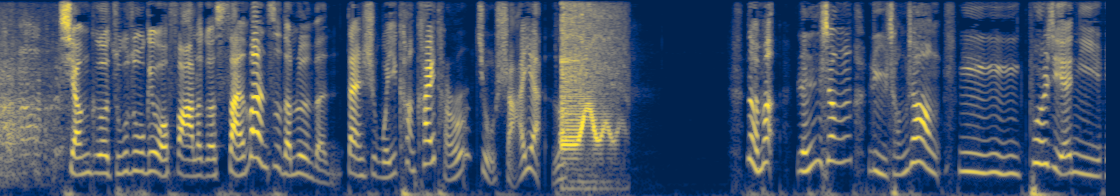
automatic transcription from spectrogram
强哥足足给我发了个三万字的论文，但是我一看开头就傻眼了。那么人生旅程上，嗯，波姐你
